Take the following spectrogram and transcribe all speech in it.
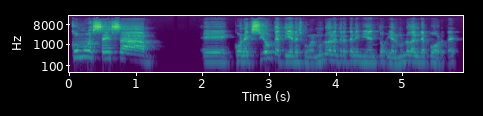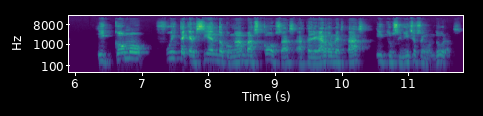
¿Cómo es esa conexión que tienes con el mundo del entretenimiento y el mundo del deporte? ¿Y cómo fuiste creciendo con ambas cosas hasta llegar donde estás y tus inicios en Honduras?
